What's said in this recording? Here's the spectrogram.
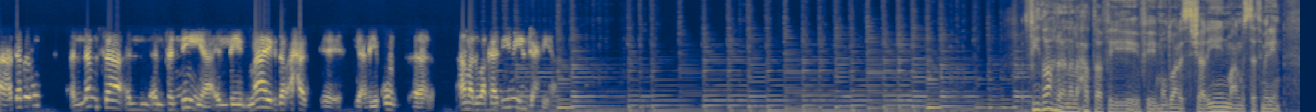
أعتبره اللمسة الفنية اللي ما يقدر أحد يعني يكون أمله أكاديمي ينجح فيها. في ظاهرة أنا لاحظتها في في موضوع الاستشاريين مع المستثمرين آه،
